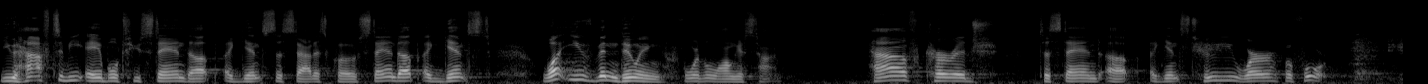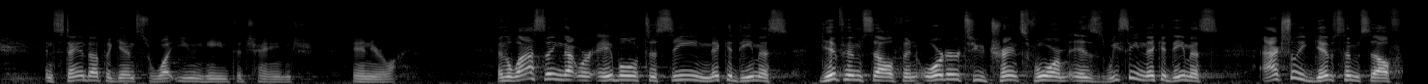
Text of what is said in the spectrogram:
You have to be able to stand up against the status quo, stand up against what you've been doing for the longest time. Have courage to stand up against who you were before, and stand up against what you need to change in your life. And the last thing that we're able to see Nicodemus give himself in order to transform is we see Nicodemus actually gives himself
